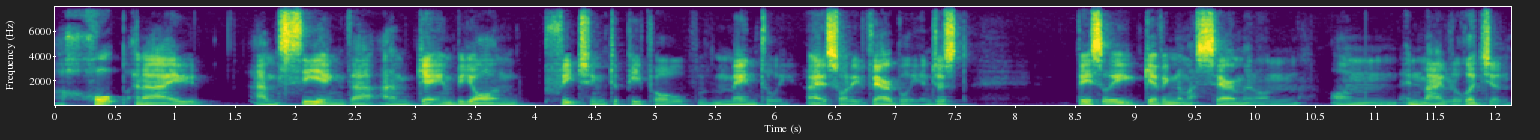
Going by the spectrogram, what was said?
I hope and I am seeing that I'm getting beyond preaching to people mentally, uh, sorry, verbally, and just basically giving them a sermon on on in my religion.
